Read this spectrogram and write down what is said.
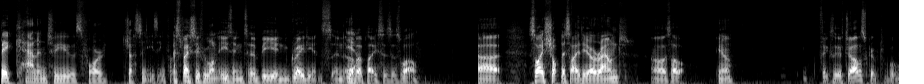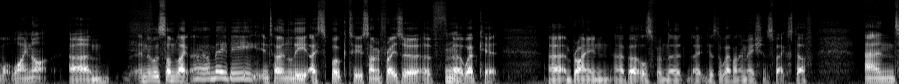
big cannon to use for just an easing function. especially if we want easing to be in gradients and Yeah. other places as well. Uh, so I shopped this idea around. I was like, you know, fix it with JavaScript. wh- wh- Why not? Um, and there was some like, uh, maybe internally. I spoke to Simon Fraser of uh, Mm. WebKit uh, and Brian uh, Birtles from the like, does the web animation spec stuff. And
